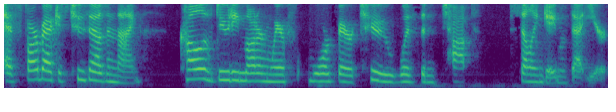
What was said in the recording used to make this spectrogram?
as far back as 2009, Call of Duty Modern Warf- Warfare 2 was the top selling game of that year.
